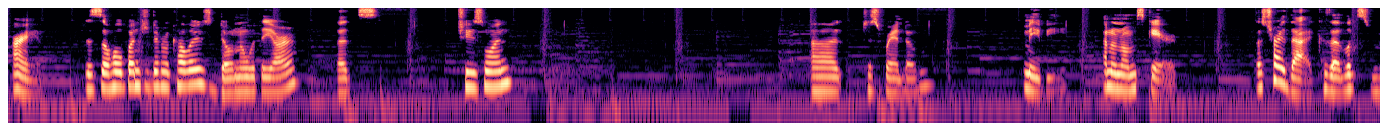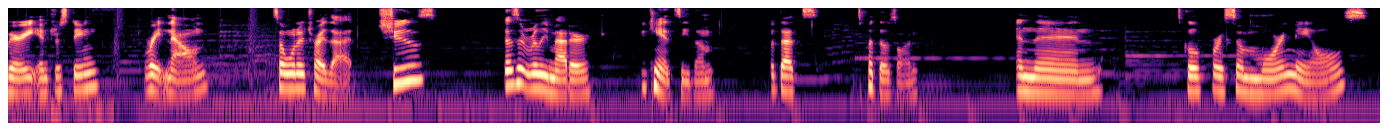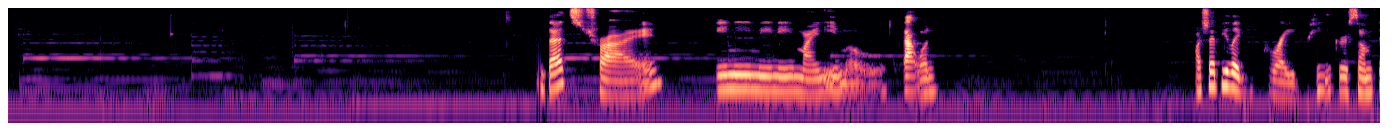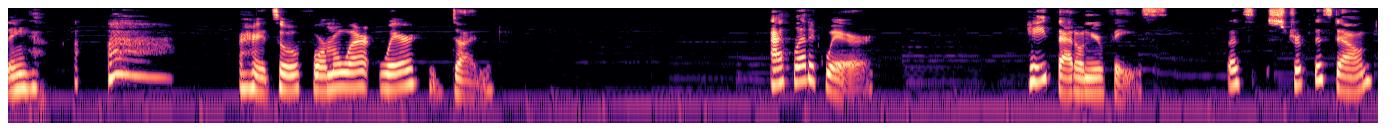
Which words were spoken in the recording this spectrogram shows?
Alright. This is a whole bunch of different colors. Don't know what they are. Let's choose one. Uh, just random. Maybe. I don't know, I'm scared. Let's try that, because that looks very interesting right now. So I want to try that. Shoes, doesn't really matter. You can't see them. But that's, let's put those on. And then, let's go for some more nails. Let's try Eeny, Meeny, Miny, Mo. That one. Should I be like bright pink or something? Alright, so formal wear, wear, done. Athletic wear. Hate that on your face. Let's strip this down.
